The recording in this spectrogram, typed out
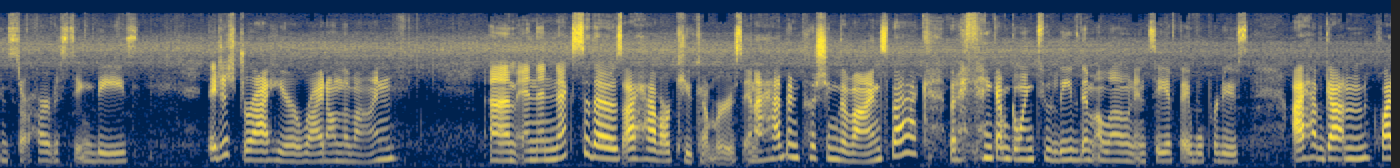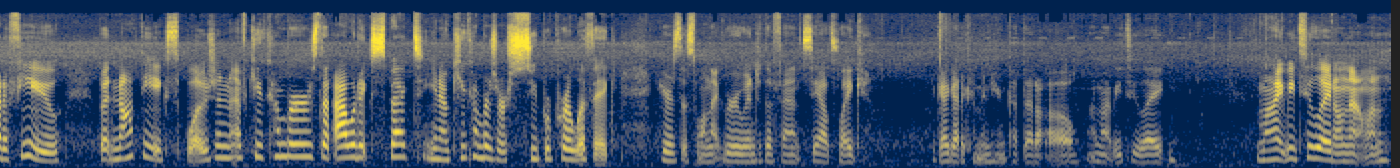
and start harvesting these. They just dry here right on the vine. Um, and then next to those, I have our cucumbers. And I had been pushing the vines back, but I think I'm going to leave them alone and see if they will produce. I have gotten quite a few, but not the explosion of cucumbers that I would expect. You know, cucumbers are super prolific. Here's this one that grew into the fence. See how it's like, like I gotta come in here and cut that off. Oh, I might be too late. Might be too late on that one.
